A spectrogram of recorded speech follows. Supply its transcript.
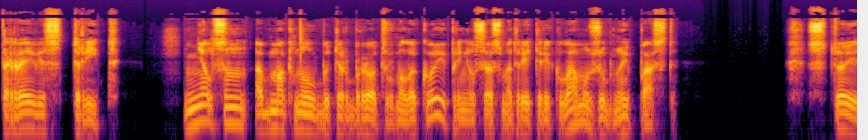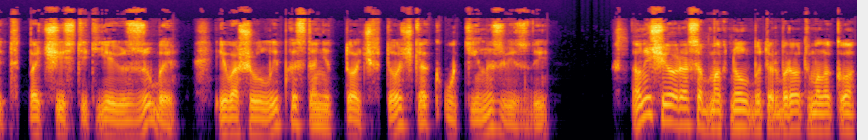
Трэвис Трит. Нелсон обмакнул бутерброд в молоко и принялся смотреть рекламу зубной пасты. Стоит почистить ею зубы, и ваша улыбка станет точь-в-точь, точь, как у кинозвезды. Он еще раз обмакнул бутерброд в молоко.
